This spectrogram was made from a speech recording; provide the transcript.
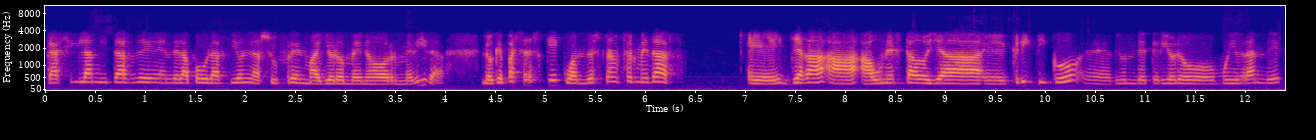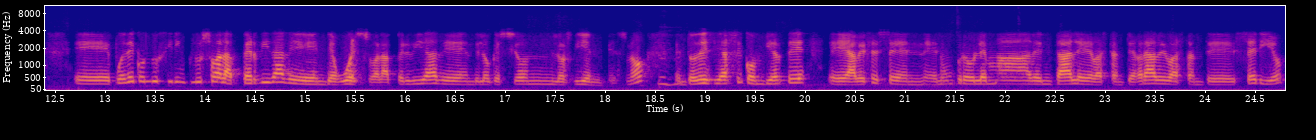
casi la mitad de, de, la población la sufre en mayor o menor medida. Lo que pasa es que cuando esta enfermedad llega a, a, un estado ya crítico, de un deterioro muy grande, eh, puede conducir incluso a la pérdida de, de hueso, a la pérdida de, de, lo que son los dientes, ¿no? Uh -huh. Entonces ya se convierte eh, a veces en, en, un problema dental eh, bastante grave, bastante serio.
